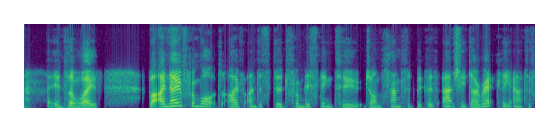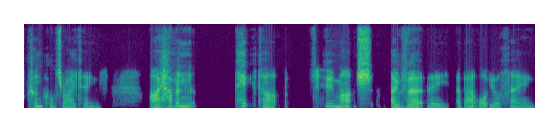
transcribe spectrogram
in some ways. But I know from what I've understood from listening to John Sanford, because actually directly out of Kunkel's writings, I haven't mm. picked up too much overtly about what you're saying.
